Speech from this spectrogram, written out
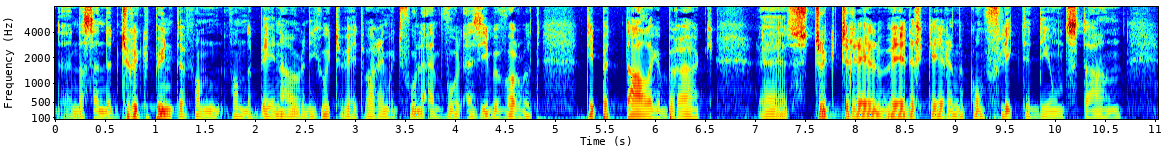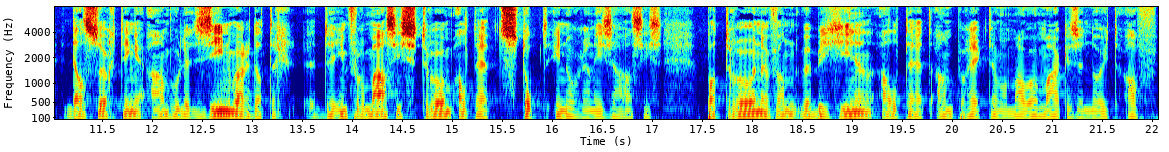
en dat zijn de drukpunten van, van de beenhouwer, die goed weet waar hij moet voelen. En, voel, en zie bijvoorbeeld type taalgebruik, eh, structureel wederkerende conflicten die ontstaan, dat soort dingen aanvoelen, zien waar dat er de informatiestroom altijd stopt in organisaties. Patronen van we beginnen altijd aan projecten, maar we maken ze nooit af.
